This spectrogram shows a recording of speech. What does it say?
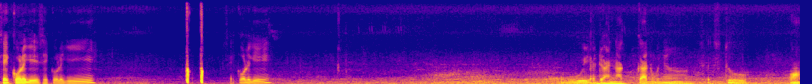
Seko lagi, seko lagi. Seko lagi. Ui, ada anakan punya. Situ. Wah.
